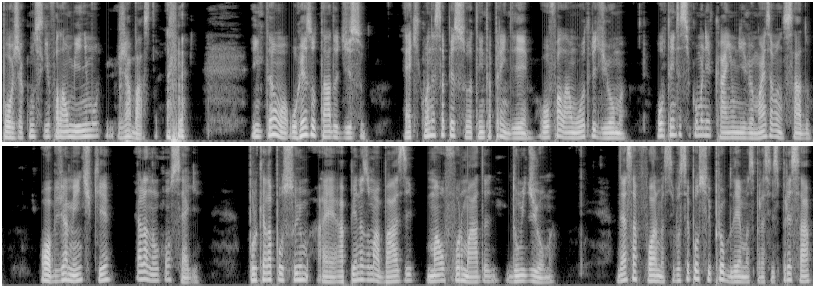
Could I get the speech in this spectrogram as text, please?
pô, já conseguiu falar o mínimo, já basta. então, ó, o resultado disso é que quando essa pessoa tenta aprender ou falar um outro idioma, ou tenta se comunicar em um nível mais avançado, obviamente que ela não consegue porque ela possui é, apenas uma base mal formada de um idioma. Dessa forma, se você possui problemas para se expressar,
